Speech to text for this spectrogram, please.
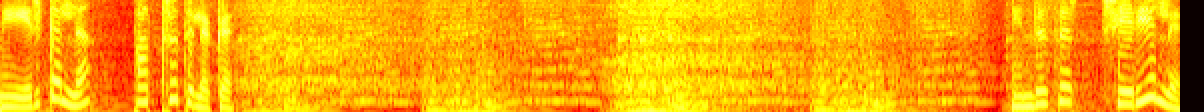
നേരിട്ടല്ല പത്രത്തിലൊക്കെ. എന്താ സർ ശരിയല്ലേ?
